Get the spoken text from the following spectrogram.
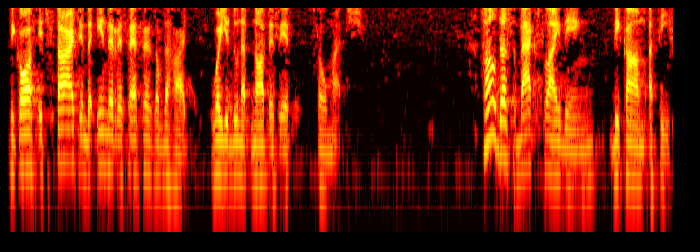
because it starts in the inner recesses of the heart where you do not notice it so much. How does backsliding become a thief?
